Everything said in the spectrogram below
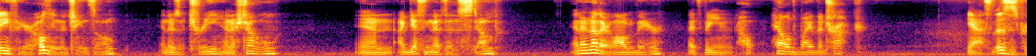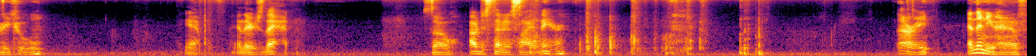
minifigure holding the chainsaw. And there's a tree and a shovel. And I'm guessing that's a stump. And another log there that's being held by the truck. Yeah, so this is pretty cool. Yeah, and there's that. So, I'll just set it aside there. Alright, and then you have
